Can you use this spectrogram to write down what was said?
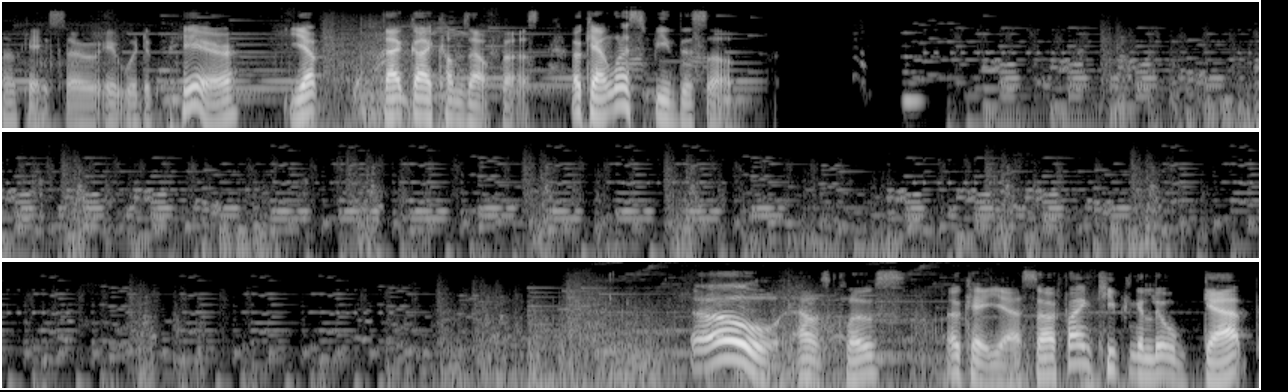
Okay, so it would appear, yep, that guy comes out first. Okay, I'm gonna speed this up. Oh, that was close. Okay, yeah, so I find keeping a little gap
